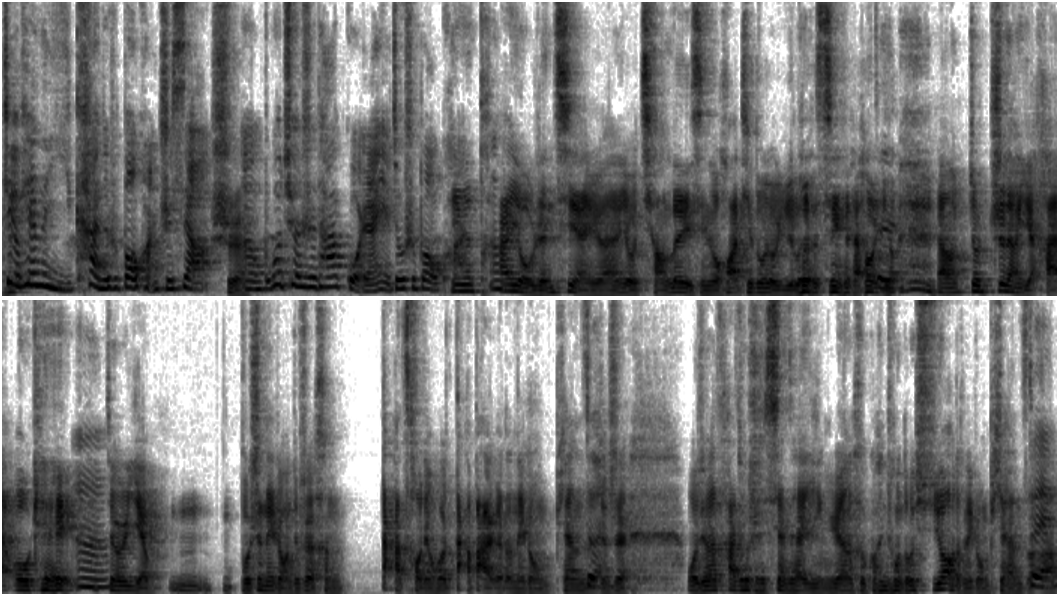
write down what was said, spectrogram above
这个片子一看就是爆款之相，是。嗯，不过确实它果然也就是爆款，因为它有人气演员，有强类型，有话题度，有娱乐性，然后有，然后就质量也还 OK，嗯。就是也嗯不是那种就是很大槽点或者大 bug 的那种片子，对。就是我觉得它就是现在影院和观众都需要的那种片子啊。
